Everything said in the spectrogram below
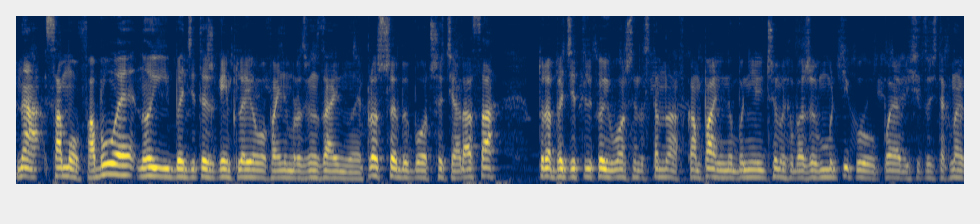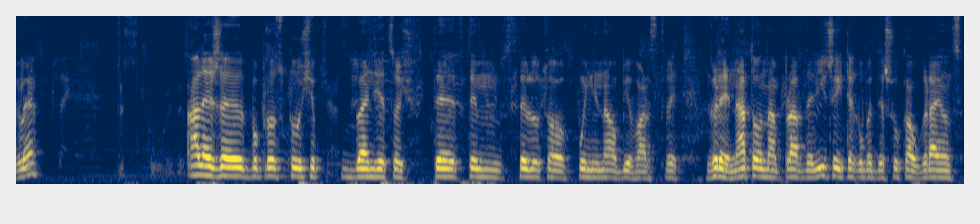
na samą fabułę, no i będzie też gameplayowo fajnym rozwiązaniem. No najprostsze by było trzecia rasa, która będzie tylko i wyłącznie dostępna w kampanii, no bo nie liczymy chyba, że w multiku pojawi się coś tak nagle ale że po prostu się będzie coś w, te, w, tym stylu, co wpłynie na obie warstwy gry. Na to naprawdę liczę i tego będę szukał grając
